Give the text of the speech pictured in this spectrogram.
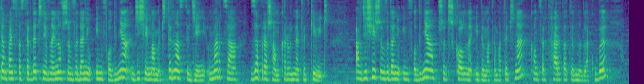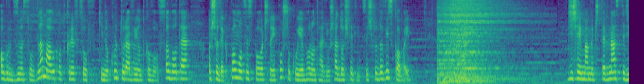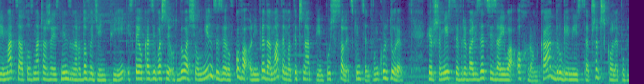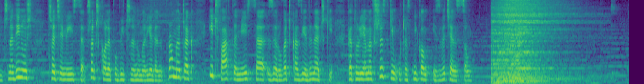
Witam Państwa serdecznie w najnowszym wydaniu Info Dnia. Dzisiaj mamy 14 dzień marca. Zapraszam, Karolina Kwiatkiewicz. A w dzisiejszym wydaniu Info Dnia przedszkolne idy matematyczne, koncert charytatywny dla Kuby, ogród zmysłów dla małych odkrywców, kino Kultura wyjątkowo w sobotę, ośrodek pomocy społecznej poszukuje wolontariusza do świetlicy środowiskowej. Dzisiaj mamy 14 dzień marca, a to oznacza, że jest Międzynarodowy Dzień Pi i z tej okazji właśnie odbyła się międzyzerówkowa olimpiada matematyczna Pimpuś w Soleckim Centrum Kultury. Pierwsze miejsce w rywalizacji zajęła Ochronka, drugie miejsce przedszkole publiczne Dinuś, trzecie miejsce przedszkole publiczne numer 1 Promyczek i czwarte miejsce zeróweczka z jedyneczki. Gratulujemy wszystkim uczestnikom i zwycięzcom.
